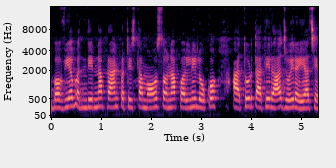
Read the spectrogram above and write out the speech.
ભવ્ય મંદિરના પ્રાણ પ્રતિષ્ઠા મહોત્સવના પલની લોકો આતુરતાથી રાહ જોઈ રહ્યા છે.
